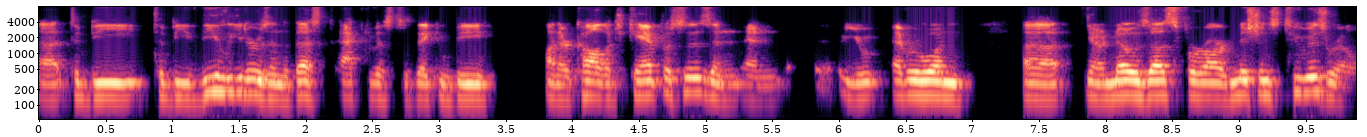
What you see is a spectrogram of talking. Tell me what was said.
uh, to, be, to be the leaders and the best activists that they can be on their college campuses. And, and you, everyone uh, you know, knows us for our missions to Israel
